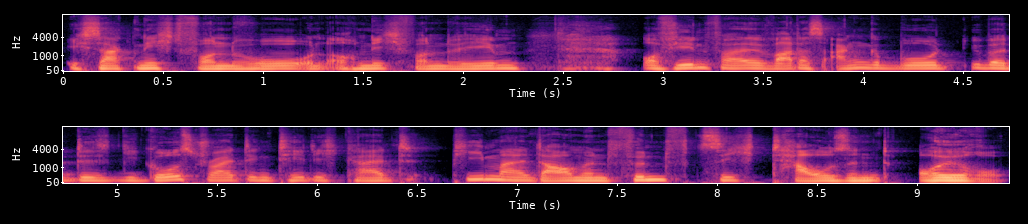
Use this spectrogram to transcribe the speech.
ich sage nicht von wo und auch nicht von wem. Auf jeden Fall war das Angebot über die, die Ghostwriting-Tätigkeit Pi mal Daumen 50.000 Euro.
